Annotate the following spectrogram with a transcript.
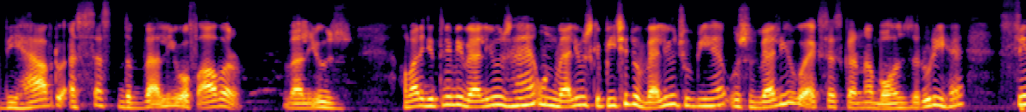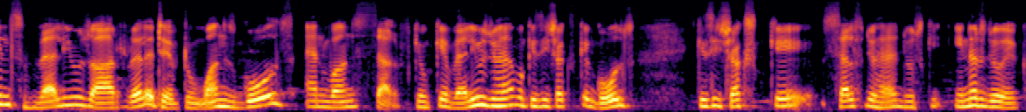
we have to assess the value of our values हमारी जितनी भी वैल्यूज़ हैं, उन वैल्यूज़ के पीछे जो वैल्यू छुपी है, उस वैल्यू को एक्सेस करना बहुत ज़रूरी है since values are relative to one's goals and one's self क्योंकि वैल्यूज़ जो हैं, वो किसी शख्स के गोल्स किसी शख्स के सेल्फ जो है, जो उसकी इनर जो एक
